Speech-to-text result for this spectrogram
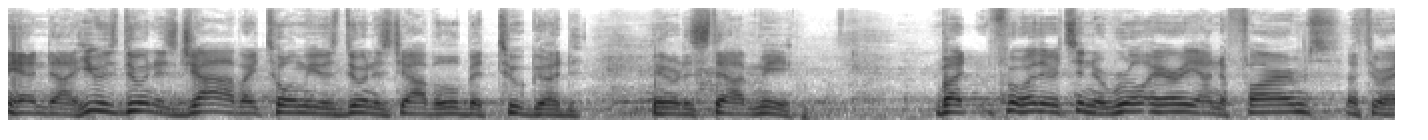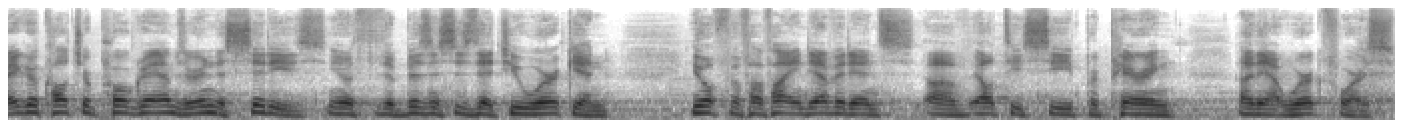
And uh, he was doing his job. I told him he was doing his job a little bit too good, you know, to stop me. But for whether it's in the rural area, on the farms, through our agriculture programs, or in the cities, you know, through the businesses that you work in, you'll find evidence of LTC preparing uh, that workforce.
